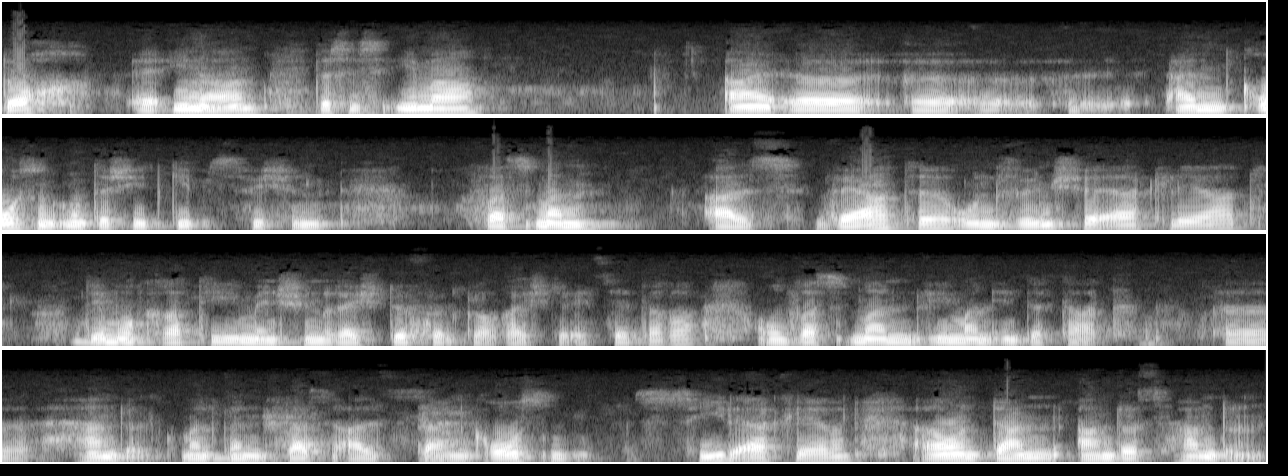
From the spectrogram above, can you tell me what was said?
doch erinnern, dass es immer ein, einen großen Unterschied gibt zwischen was man als Werte und Wünsche erklärt Demokratie, Menschenrechte, Völkerrechte etc. und was man, wie man in der Tat äh, handelt. Man kann das als sein großes Ziel erklären und dann anders handeln.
